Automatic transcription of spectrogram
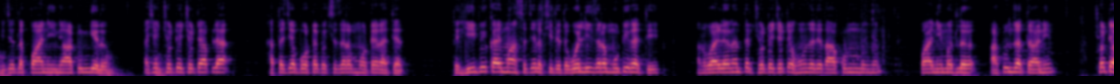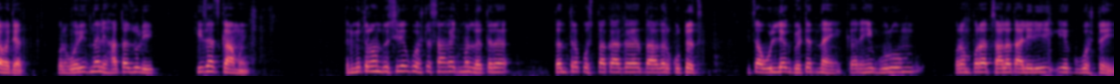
ह्याच्यातलं पाणी आटून गेलं. अशा छोट्या छोट्या आपल्या हाताच्या बोटापेक्षा जरा मोठ्या राहतात तर ही बी काय माणसाच्या लक्षात येतं वल्ली जरा मोठी राहते आणि वळल्यानंतर छोट्या छोट्या होऊन जातात. आकडून पाणीमधलं आटून जातं आणि छोट्या होत्यात. पण ओरिजिनल हाताजोडी हिचाच काम आहे. तर मित्रांनो दुसरी एक गोष्ट सांगायची म्हणलं तर तंत्रपुस्तकागत अगर कुठंच हिचा उल्लेख भेटत नाही. कारण ही गुरु परंपरा चालत आलेली एक गोष्ट आहे.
